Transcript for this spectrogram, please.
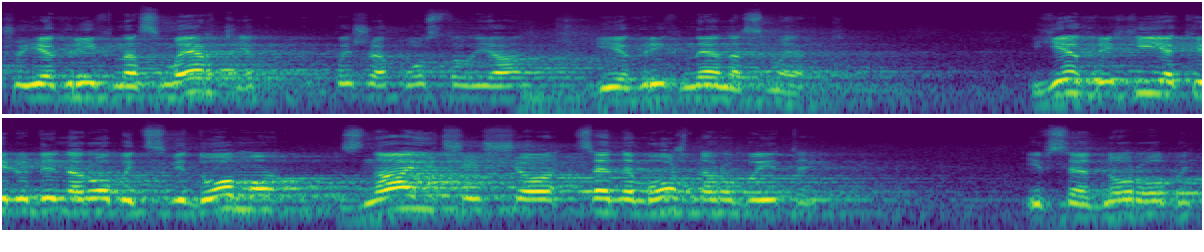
що є гріх на смерть, як пише апостол Іоанн, і є гріх не на смерть. Є гріхи, які людина робить свідомо, знаючи, що це не можна робити, і все одно робить.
